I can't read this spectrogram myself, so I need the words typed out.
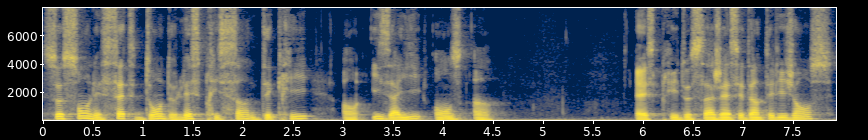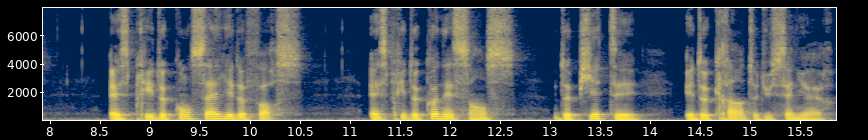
ce sont les sept dons de l'Esprit Saint décrits en Isaïe 11.1. Esprit de sagesse et d'intelligence, esprit de conseil et de force, esprit de connaissance, de piété et de crainte du Seigneur.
